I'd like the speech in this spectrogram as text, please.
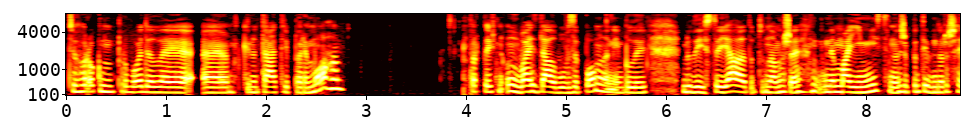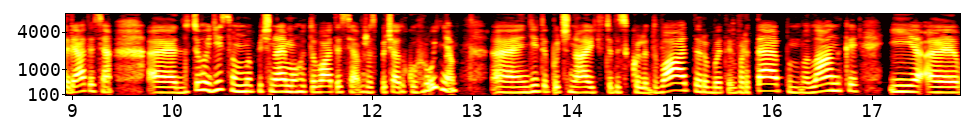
Цього року ми проводили в кінотеатрі Перемога. Практично ну, весь зал був заповнений, були люди і стояли, тобто нам вже немає місця, нам вже потрібно розширятися. Е, До цього дійства ми починаємо готуватися вже з початку грудня. Е, Діти починають вчитись колядувати, робити вертепи, меланки. І е,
